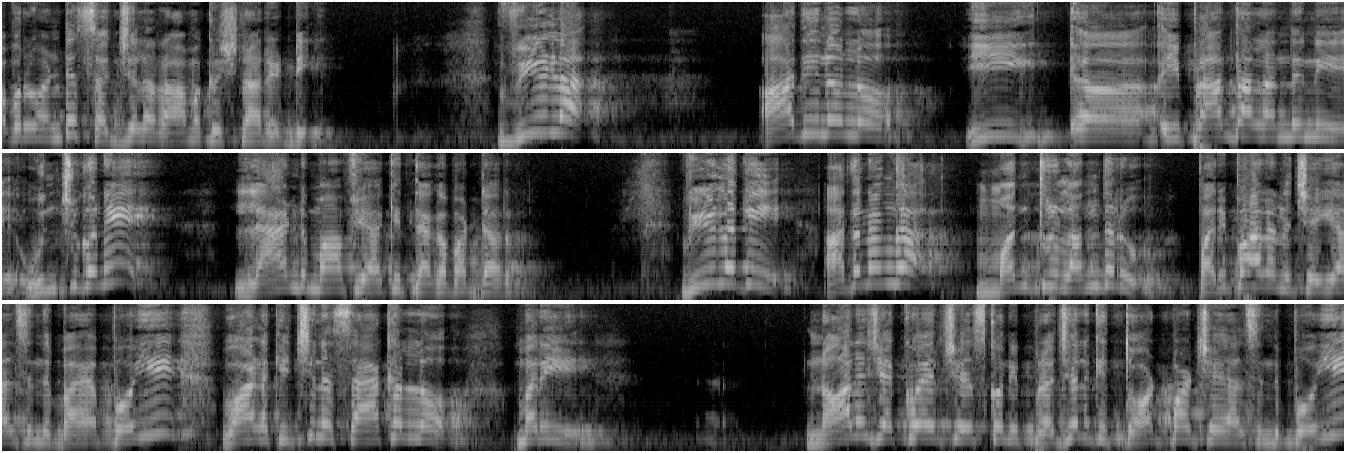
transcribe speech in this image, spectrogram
ఎవరు అంటే సజ్జల రామకృష్ణారెడ్డి. వీళ్ళ ఆధీనంలో ఈ ఈ ప్రాంతాలందరినీ ఉంచుకొని ల్యాండ్ మాఫియాకి తెగబడ్డారు. వీళ్ళకి అదనంగా మంత్రులందరూ పరిపాలన చేయాల్సింది భయ పోయి వాళ్ళకి ఇచ్చిన శాఖల్లో మరి నాలెడ్జ్ ఎక్వైర్ చేసుకొని ప్రజలకి తోడ్పాటు చేయాల్సింది పోయి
